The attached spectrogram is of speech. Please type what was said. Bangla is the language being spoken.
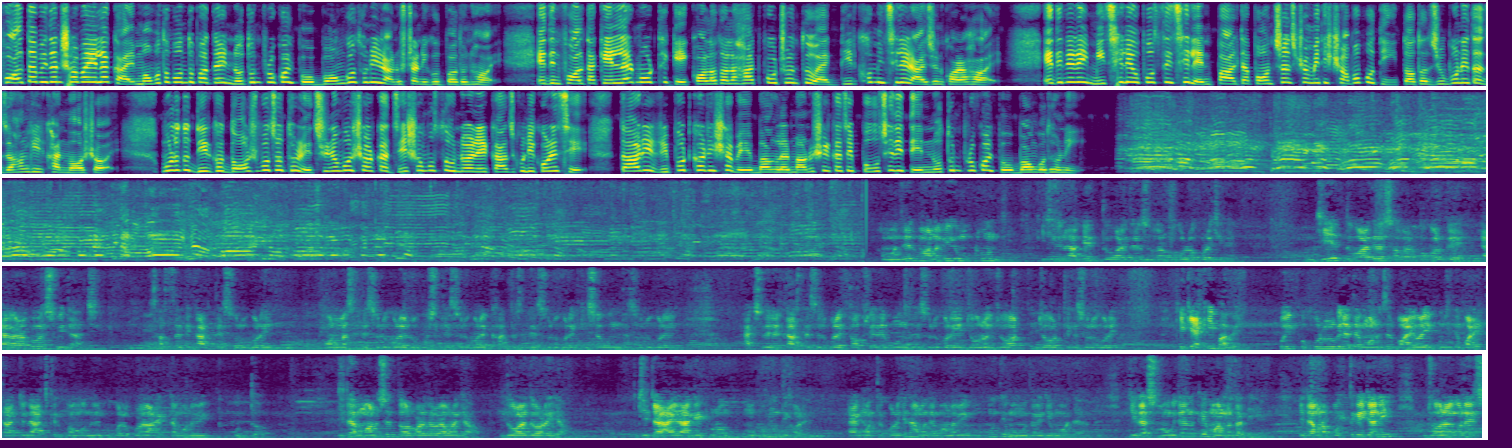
Falta বিধানসভা এলাকায় মমতা বন্দ্যোপাধ্যায়ের নতুন প্রকল্প বঙ্গধ্বনির আনুষ্ঠানিক উদ্বোধন হয়। এদিন ফলতা কেল্লার মোড় থেকে কলাতলা হাট পর্যন্ত এক দীর্ঘ মিছিলের আয়োজন করা হয়। এদিনের এই মিছিলে উপস্থিত ছিলেন পাল্টা পঞ্চায়েত সমিতির সভাপতি তথা যুবনেতা জাহাঙ্গীর খান মহাশয়। মূলত দীর্ঘ দশ বছর ধরে তৃণমূল সরকার যে সমস্ত উন্নয়নের কাজগুলি করেছে, তারই রিপোর্ট কার্ড হিসাবে বাংলার মানুষের কাছে পৌঁছে দিতে নতুন প্রকল্প বঙ্গধ্বনি। আমাদের মানবিক মুখ্যমন্ত্রী কিছুদিন আগে দুয়ারে দুয়ারে সরকার প্রকল্প করেছিলেন। যে দুয়ারে দুয়ারে সরকার প্রকল্পে এগারো রকমের সুবিধা আছে। স্বাস্থ্যসাথী কার্ড থেকে শুরু করে কন্যাশ্রী শুরু করে রূপশ্রী শুরু করে খাদ্যশ্রী থেকে শুরু করে কৃষক বন্ধু শুরু করে একশো দিনের কাজ থেকে শুরু করে তপশিলের বন্ধু থেকে শুরু করে জন জোয়ার জোয়ার থেকে শুরু করে ঠিক একইভাবে ওই প্রকল্পগুলো যাতে মানুষের বাড়ি বাড়ি পৌঁছতে পারে, তার জন্য আজকের বঙ্গবন্ধু প্রকল্প আরেকটা মানবিক উদ্যোগ। যেটা মানুষের দরবারে দরবারে আমরা যাব, দুয়ারে দুয়ারে যাব। যেটা এর আগে কোনো মুখ্যমন্ত্রী করেনি একমাত্র করেছেন আমাদের মানবিক মুখ্যমন্ত্রী মমতা ব্যানার্জি মহোদয়া যেটা সংবিধানকে মান্যতা দিয়ে। যেটা আমরা প্রত্যেকেই জানি, জনগণের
